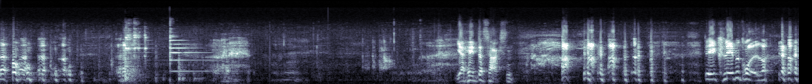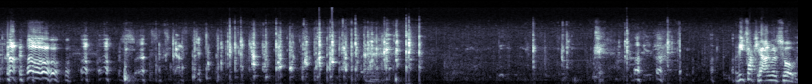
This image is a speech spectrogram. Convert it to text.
Jeg henter saksen. Det er klippegrøder. Vi tager kernmølsuppe.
